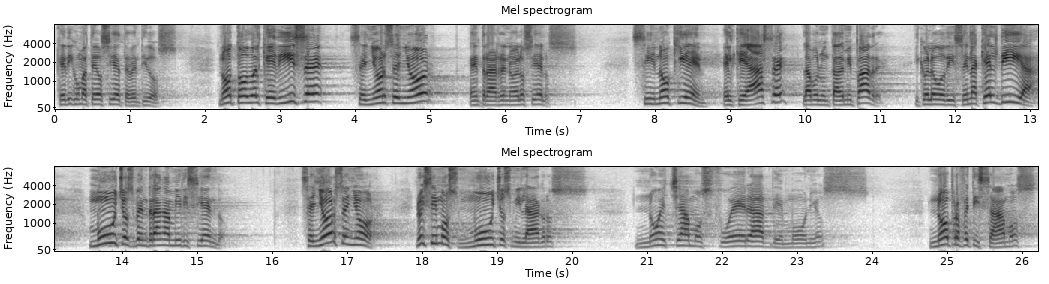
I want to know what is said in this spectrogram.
¿Qué dijo Mateo 7, 22? No todo el que dice, Señor, Señor, entrará al reino de los cielos, sino quien, el que hace la voluntad de mi Padre. Y que luego dice, en aquel día muchos vendrán a mí diciendo, Señor, Señor, ¿no hicimos muchos milagros? ¿No echamos fuera demonios? ¿No profetizamos?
